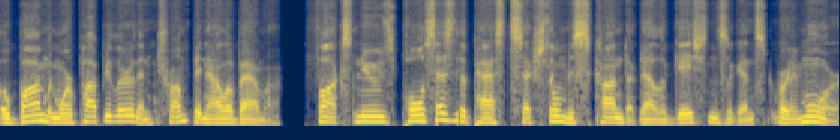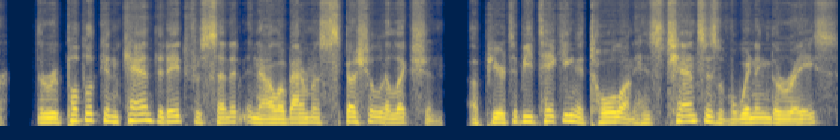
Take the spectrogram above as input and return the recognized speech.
Obama more popular than Trump in Alabama. Fox News poll says the past sexual misconduct allegations against Roy Moore, the Republican candidate for Senate in Alabama's special election, appear to be taking a toll on his chances of winning the race,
